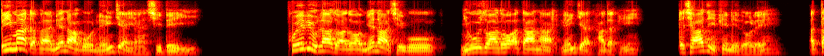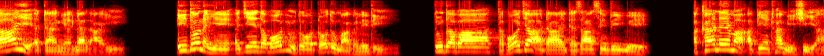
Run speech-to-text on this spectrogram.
ပြီးမှတဖန်မျက်နာကိုလိမ့်ကြံရန်ရှိသေး၏ဖွေးပြူလှစွာသောမျက်နာချေကို ညိုစွာသောအသား၌လိမ့်ကြံထားသဖြင့်တခြားစီဖြစ်နေတော့လေအသားရည်အတန်ငယ်လက်လာ၏ဤသို့လည်းအကျဉ်သဘောပြူသောတောသူမကလေးသည်သူတပါသဘောကျအတိုင်းဒစားဆင်းပြီး၍အခန်းထဲမှအပြင်ထွက်မိရှိရာ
